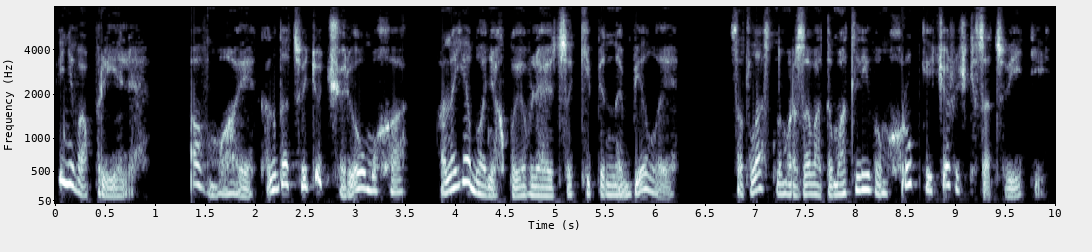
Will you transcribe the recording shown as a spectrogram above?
и не в апреле, а в мае, когда цветет черемуха, а на яблонях появляются кипенно-белые с атласным розоватым отливом хрупкие чашечки соцветий.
